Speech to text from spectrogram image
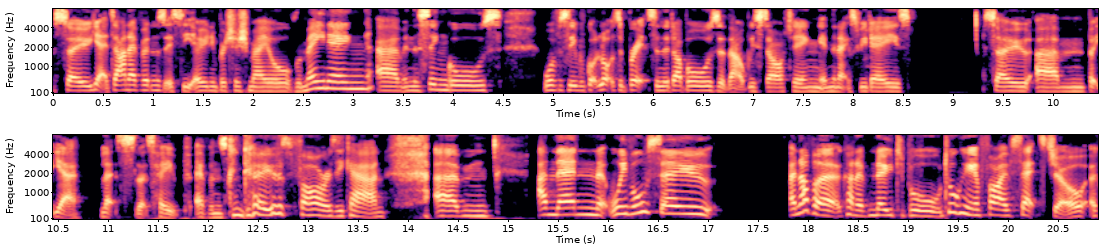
so yeah, Dan Evans is the only British male remaining um, in the singles. Obviously, we've got lots of Brits in the doubles that that will be starting in the next few days. So, um, but yeah, let's let's hope Evans can go as far as he can. Um, and then we've also another kind of notable talking of five sets, Joel. A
